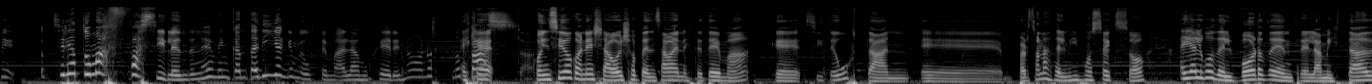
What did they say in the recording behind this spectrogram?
me- sería todo más fácil, ¿entendés? Me encantaría que me gusten más las mujeres. No, no, no Es que pasa. Coincido con ella, hoy yo pensaba en este tema, que si te gustan eh, personas del mismo sexo, hay algo del borde entre la amistad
